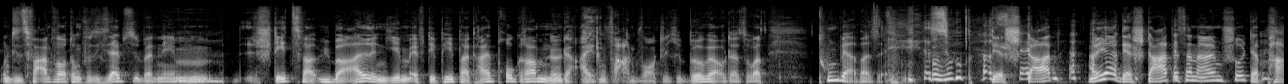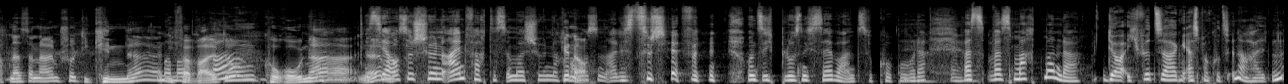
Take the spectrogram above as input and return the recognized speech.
Und diese Verantwortung für sich selbst übernehmen steht zwar überall in jedem FDP-Parteiprogramm, ne, der eigenverantwortliche Bürger oder sowas tun wir aber selten. Super der Staat, naja, der Staat ist an allem schuld, der Partner ist an allem schuld, die Kinder, Mama, die Verwaltung, Papa. Corona. Ne? Ist ja auch so schön einfach, das immer schön nach genau. außen alles zu scheffeln und sich bloß nicht selber anzugucken, oder? Ja. Was, was macht man da? Ja, ich würde sagen, erstmal kurz innehalten,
